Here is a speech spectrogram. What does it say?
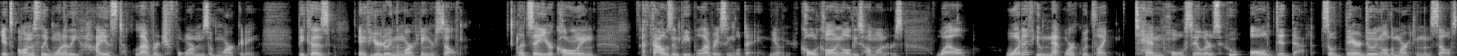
it's honestly one of the highest leverage forms of marketing. Because if you're doing the marketing yourself, let's say you're calling a thousand people every single day, you know, you're cold calling all these homeowners. Well, what if you network with like 10 wholesalers who all did that? So they're doing all the marketing themselves.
